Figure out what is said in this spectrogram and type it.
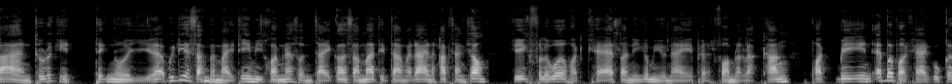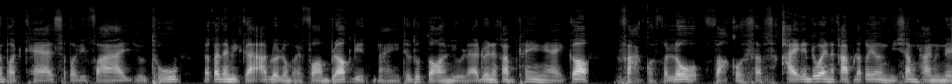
ด้านธุรกิจเทคโนโลยีและวิทยาศาสตร์ใหม่ๆที่มีความน่าสนใจก็สามารถติดตามกันได้นะครับทางช่อง Geek Forever Podcast ตอนนี้ก็มีอยู่ในแพลตฟอร์มหลักๆ ทั้ง Podbean Apple Podcast Google Podcast Spotify YouTube แล้วก็จะมีการอัปโหลดลงแพลตฟอร์ม Blockdit ในทุกๆตอนอยู่แล้วด้วยนะครับ ถ้ายังไงก็ฝากกด follow ฝากกด subscribe กันด้วยนะครับ แล้วก็ยังมีช่องทางหนึ่งใน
